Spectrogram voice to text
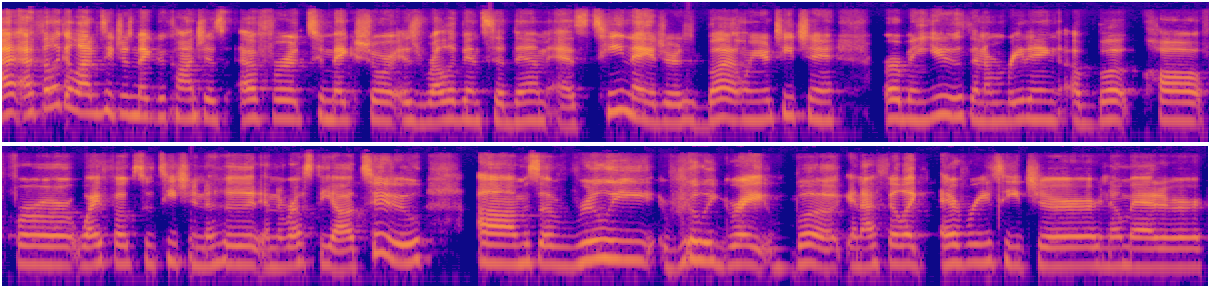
I, I, feel like a lot of teachers make a conscious effort to make sure it's relevant to them as teenagers. But when you're teaching urban youth, and I'm reading a book called For White Folks Who Teach in the Hood and the rest of y'all too, um, it's a really, really great book. And I feel like every teacher, no matter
